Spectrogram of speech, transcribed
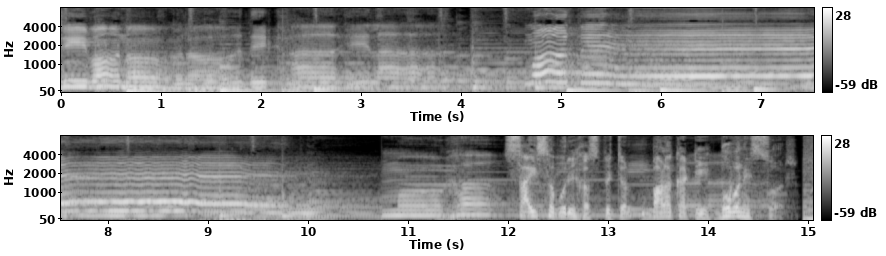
জীবনর দেখা হেলা মতে साई सबुरी हॉस्पिटल बाळाकाटी भुवनेश्वर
